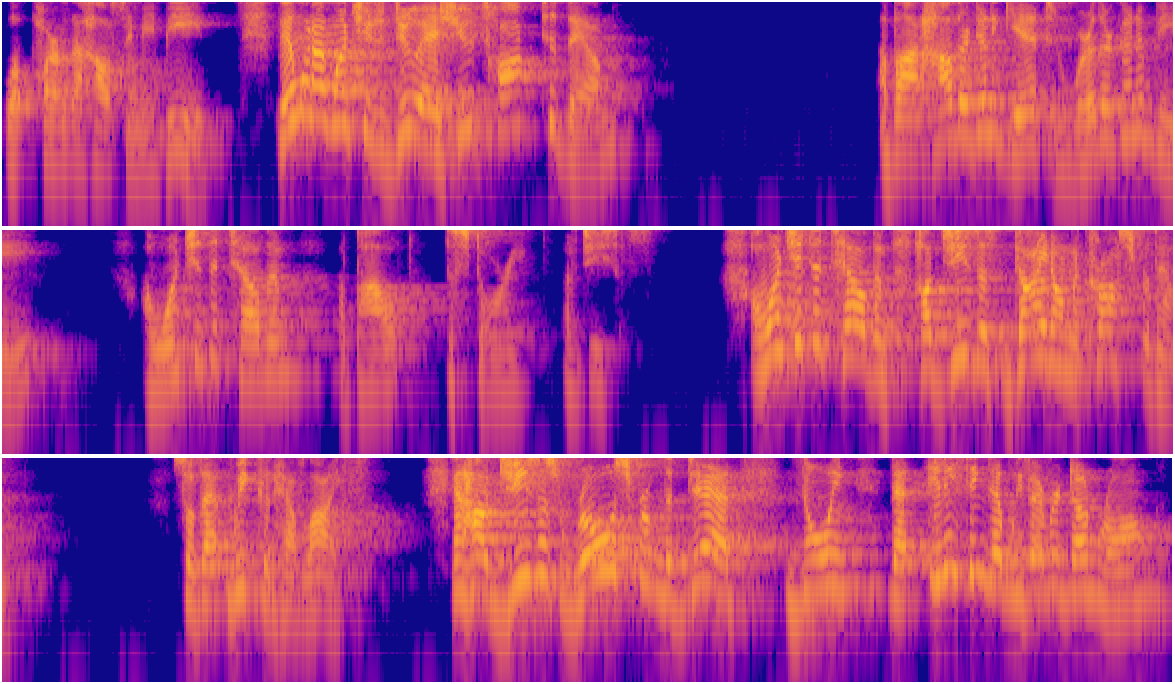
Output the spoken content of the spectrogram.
what part of the house they may be. Then, what I want you to do as you talk to them about how they're going to get and where they're going to be, I want you to tell them about the story of Jesus. I want you to tell them how Jesus died on the cross for them so that we could have life. And how Jesus rose from the dead, knowing that anything that we've ever done wrong,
